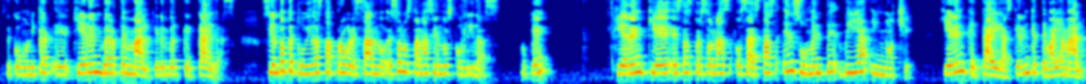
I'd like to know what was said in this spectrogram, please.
se comunica, eh, quieren verte mal, quieren ver que caigas. Siento que tu vida está progresando, eso lo están haciendo escondidas, ¿ok? Quieren que estas personas, o sea, estás en su mente día y noche. Quieren que caigas, quieren que te vaya mal.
